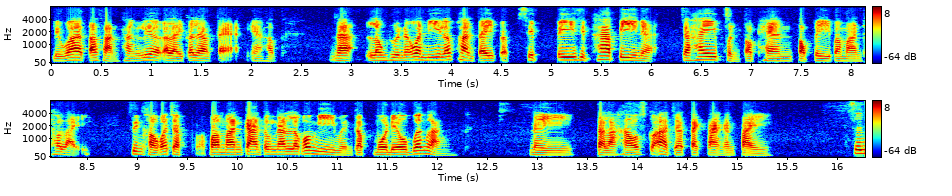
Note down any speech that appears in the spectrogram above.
หรือว่าตราสารทางเลือกอะไรก็แล้วแต่เนี่ยครับ นะลงทุนณวันนี้แล้วผ่านไปแบบ10ปี15ปีเนี่ยจะให้ผลตอบแทนต่อปีประมาณเท่าไหร่ ซึ่งเขาก็จะประมาณการตรงนั้นแล้วก็มีเหมือนกับโมเดลเบื้องหลัง ในแต่ละเฮาส์ก็อาจจะแตกต่างกันไป ซึ่ง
